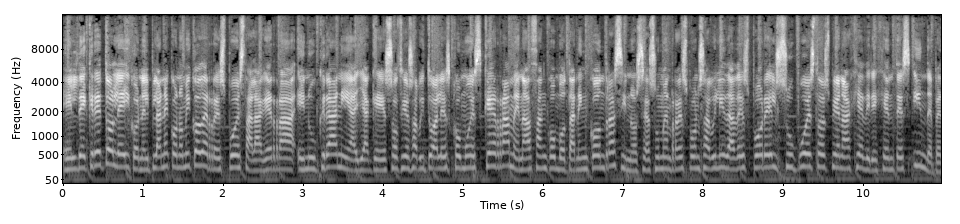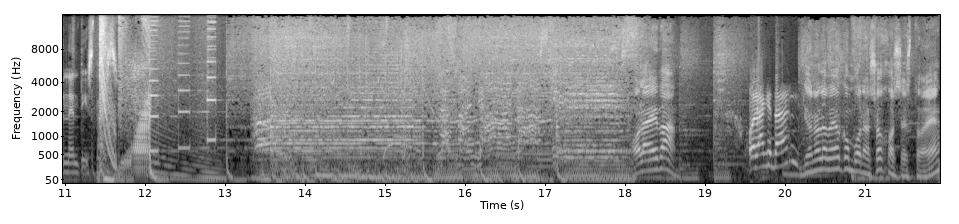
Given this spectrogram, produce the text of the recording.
el decreto ley con el plan económico de respuesta a la guerra en Ucrania, ya que socios habituales como Esquerra amenazan con votar en contra si no se asumen responsabilidades por el supuesto espionaje a dirigentes independentistas. Hola Eva. Hola, ¿qué tal? Yo no lo veo con buenos ojos esto, ¿eh?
